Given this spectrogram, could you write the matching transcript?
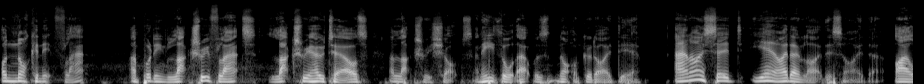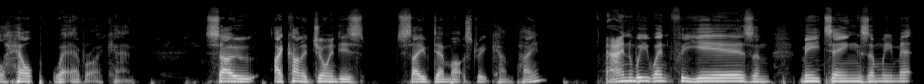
on knocking it flat and putting luxury flats, luxury hotels, and luxury shops. And he thought that was not a good idea. And I said, Yeah, I don't like this either. I'll help wherever I can. So I kind of joined his Save Denmark Street campaign. And we went for years and meetings and we met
